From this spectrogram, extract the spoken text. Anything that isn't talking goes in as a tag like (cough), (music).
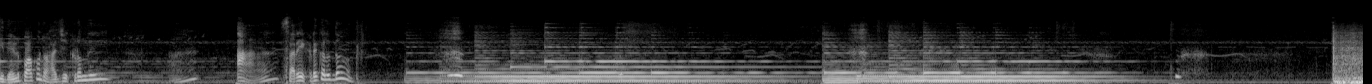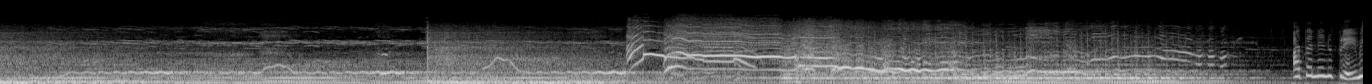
ఇదేంటి పాపం? రాజు ఎక్కడుంది? ఆ, ఆ, సరే ఇక్కడే కలుద్దాం.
